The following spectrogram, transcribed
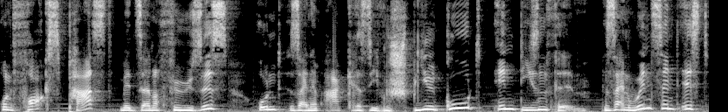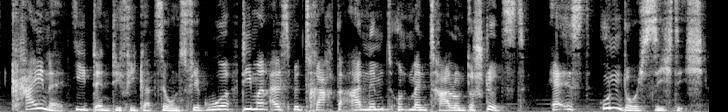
Und Fox passt mit seiner Physis und seinem aggressiven Spiel gut in diesen Film. Sein Vincent ist keine Identifikationsfigur, die man als Betrachter annimmt und mental unterstützt. Er ist undurchsichtig,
